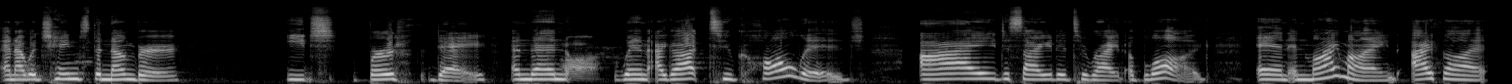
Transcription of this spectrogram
and I would change the number each birthday. And then ah. when I got to college, I decided to write a blog. And in my mind, I thought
